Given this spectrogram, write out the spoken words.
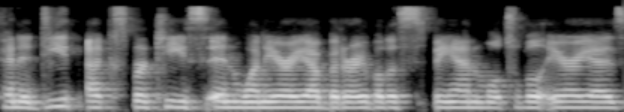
kind of deep expertise in one area but are able to span multiple areas.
